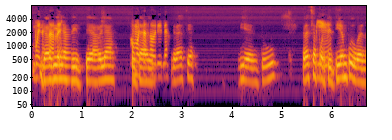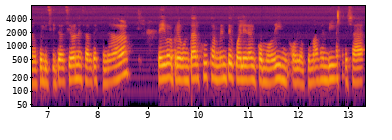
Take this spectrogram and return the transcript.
Buenas Gabriela tardes. te habla. ¿Cómo estás, Gabriela? Gracias. Bien, tú. Gracias por tu tiempo y bueno, felicitaciones antes que nada. Te iba a preguntar justamente cuál era el comodín o lo que más vendías, que ya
